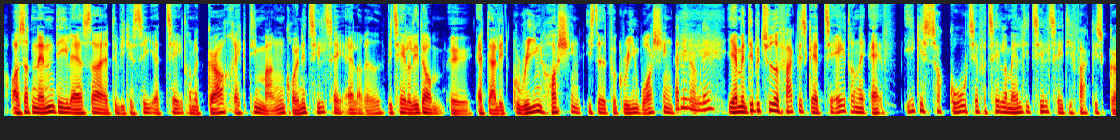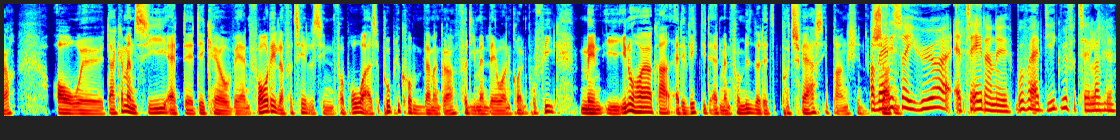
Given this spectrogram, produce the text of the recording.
Og så den anden del er så, at vi kan se, at teatrene gør rigtig mange grønne tiltag allerede. Vi taler lidt om, øh, at der er lidt greenwashing i stedet for greenwashing. Hvad mener du om det? Jamen, det betyder faktisk, at teatrene er ikke så gode til at fortælle om alle de tiltag, de faktisk gør. Og øh, der kan man sige, at øh, det kan jo være en fordel at fortælle sine forbrugere, altså publikum, hvad man gør, fordi man laver en grøn profil. Men i endnu højere grad er det vigtigt, at man formidler det på tværs i branchen. Og hvad Sådan. er det så, I hører at teaterne? Hvorfor er det, de ikke vil fortælle om det?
